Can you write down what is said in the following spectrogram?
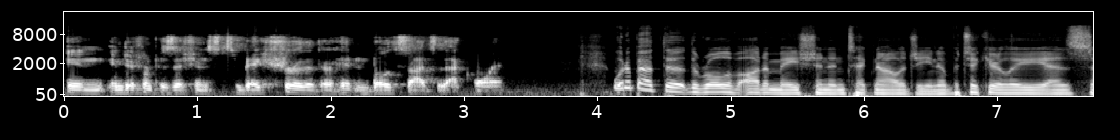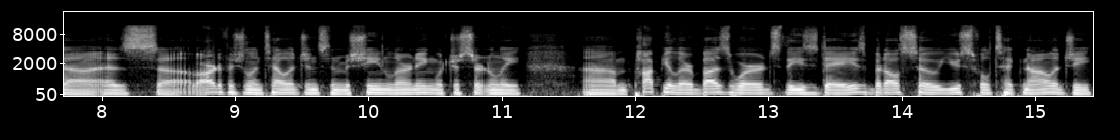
in, in different positions to make sure that they're hitting both sides of that coin. What about the, the role of automation and technology? You know, particularly as uh, as uh, artificial intelligence and machine learning, which are certainly um, popular buzzwords these days, but also useful technology.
